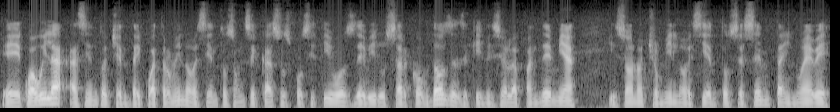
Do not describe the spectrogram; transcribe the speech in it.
eh, Coahuila a 184.911 casos positivos de virus SARS-CoV-2 desde que inició la pandemia y son 8.969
